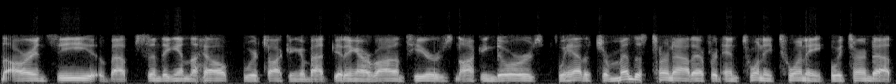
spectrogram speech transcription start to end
the RNC about sending in the help. We're talking about getting our volunteers knocking doors. We had a tremendous turnout effort in 2020. We turned out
